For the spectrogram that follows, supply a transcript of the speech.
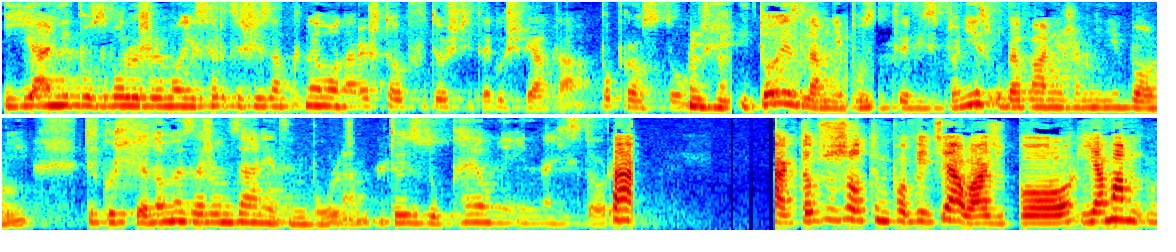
i ja nie pozwolę, żeby moje serce się zamknęło na resztę obfitości tego świata. Po prostu. Mhm. I to jest dla mnie pozytywizm. To nie jest udawanie, że mnie nie boli, tylko świadome zarządzanie tym bólem. To jest zupełnie inna historia. Tak. Dobrze, że o tym powiedziałaś, bo ja mam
